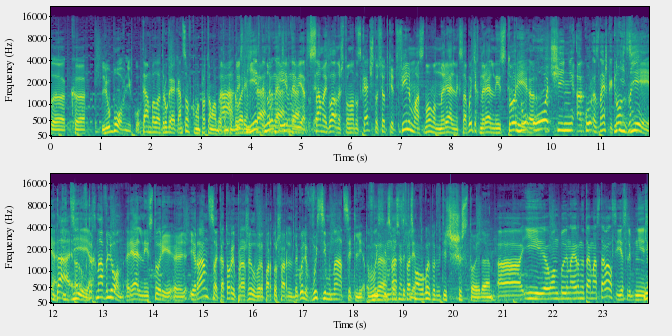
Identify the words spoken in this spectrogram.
э, к любовнику. Там была другая концовка, мы потом об этом А, то поговорим. есть есть Да, альтернативная да, да. версия. Самое главное, что надо сказать, что все-таки этот фильм основан на реальных событиях, на реальной истории. Э, Ну, очень аккуратно, знаешь, как Ну, идея. Да, э, идея. вдохновлен реальной историей э, иранца, который прожил в аэропорту Шарль де Голля 18 лет. В Да, 18 с 88 лет. года по 2006, да. А, и он бы, наверное, там и оставался, если бы не Если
